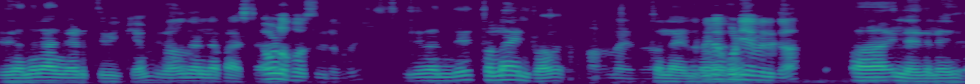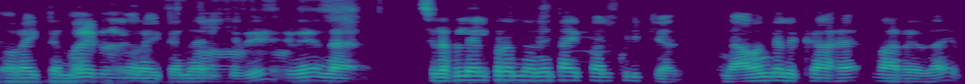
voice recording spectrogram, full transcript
இது வந்து நாங்க எடுத்து விற்கும். இது வந்து நல்ல ஃபாஸ்ட்டாக? இது வந்து தொள்ளாயிரம் ரூபா. தொள்ளாயிரம் ரூபா இல்ல இதுல ஒரு ஐட்டம் தான் ஒரு ஐட்டம் தான் இருக்குது. இது இந்த சில பிள்ளைகள் பிறந்தோடனே தாய்ப்பால் குடிக்காது இந்த அவங்களுக்காக வர்றது தான் இது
